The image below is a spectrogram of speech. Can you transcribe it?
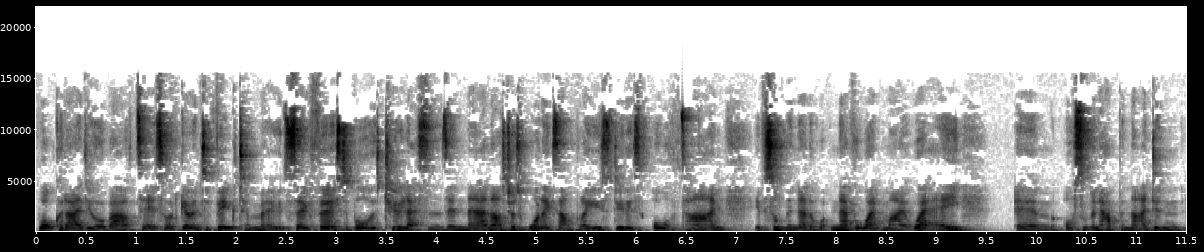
What could I do about it? So I'd go into victim mode. So, first of all, there's two lessons in there, and that's just one example. I used to do this all the time. If something never, never went my way, um, or something happened that I didn't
